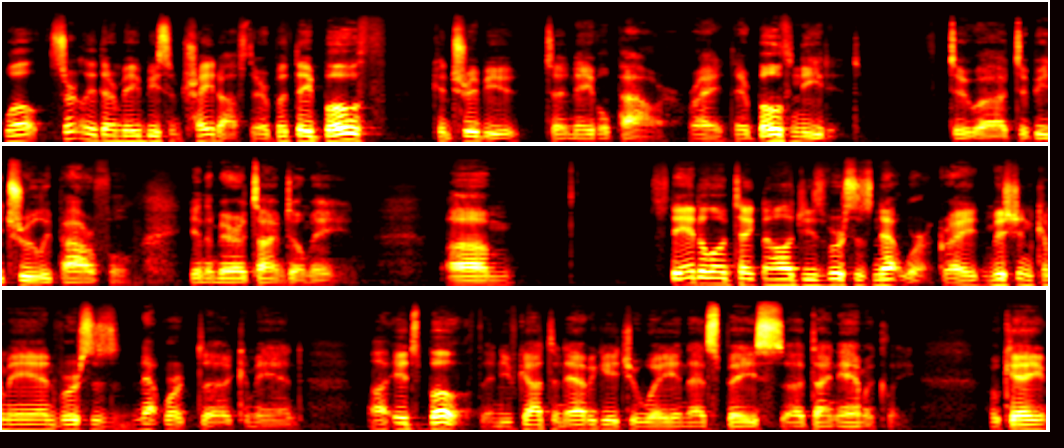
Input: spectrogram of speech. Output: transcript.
well, certainly there may be some trade-offs there, but they both contribute to naval power, right? They're both needed to, uh, to be truly powerful in the maritime domain. Um, standalone technologies versus network, right? Mission command versus networked uh, command. Uh, it's both, and you've got to navigate your way in that space uh, dynamically. Okay,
